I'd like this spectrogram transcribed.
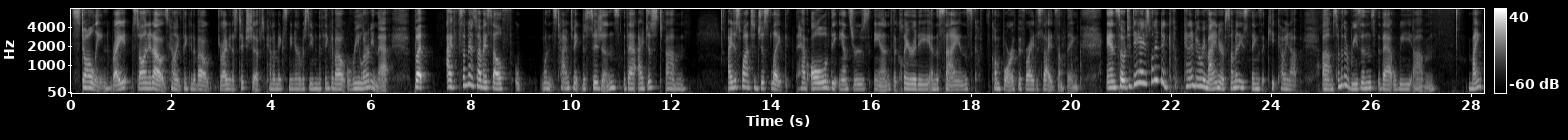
stalling, right? Stalling it out. It's kind of like thinking about driving a stick shift. It kind of makes me nervous even to think about relearning that. But I sometimes find myself when it's time to make decisions that I just um, I just want to just like have all of the answers and the clarity and the signs come forth before I decide something. And so today I just wanted to kind of do a reminder of some of these things that keep coming up. Um, some of the reasons that we um, might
